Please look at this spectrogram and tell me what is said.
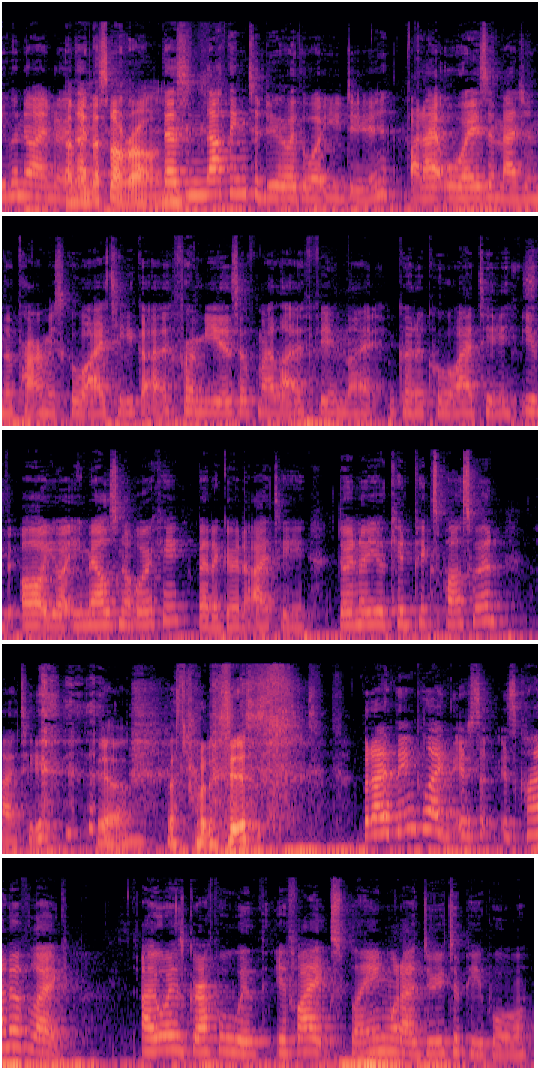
even though I know I that mean, that's not wrong. There's nothing to do with what you do, but I always imagine the primary school IT guy from years of my life being like, go to call IT. You, oh, your email's not working? Better go to IT. Don't know your kid picks password? IT. yeah, that's what it is. but I think like it's it's kind of like I always grapple with if I explain what I do to people,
